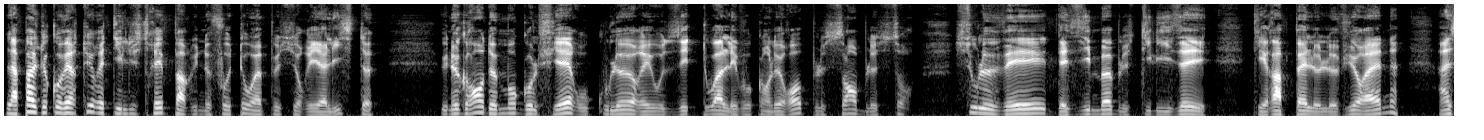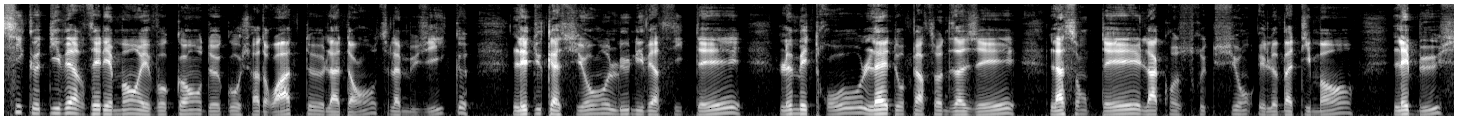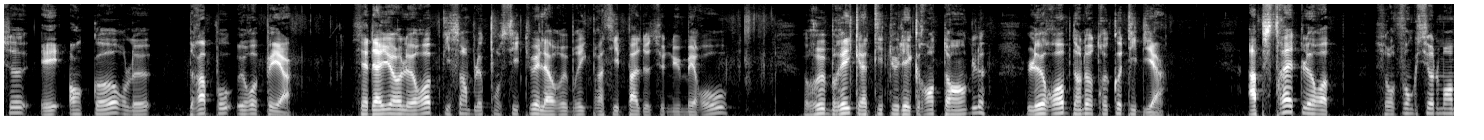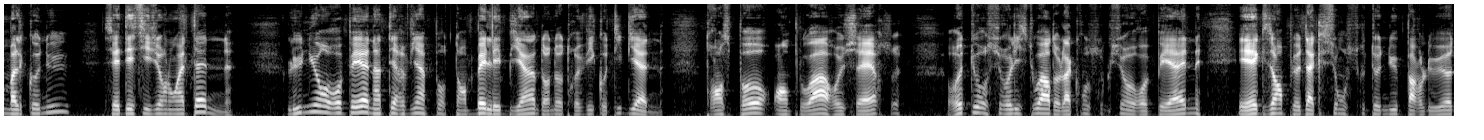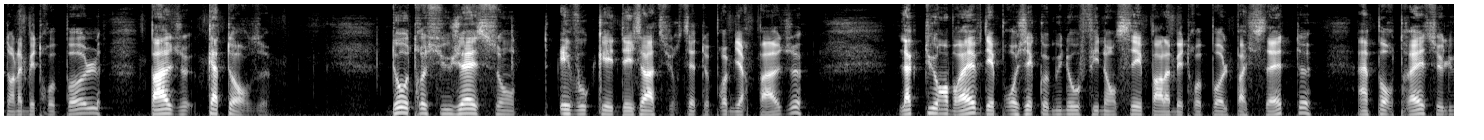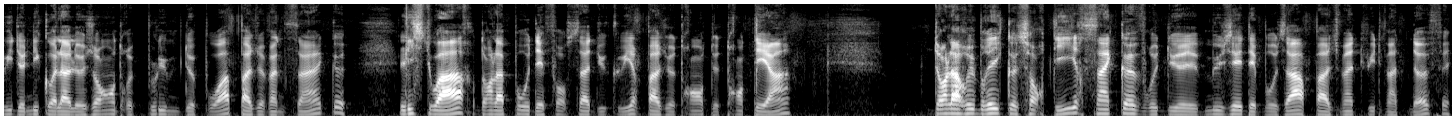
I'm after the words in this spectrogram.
La page de couverture est illustrée par une photo un peu surréaliste. Une grande montgolfière aux couleurs et aux étoiles évoquant l'Europe semble soulever des immeubles stylisés qui rappellent le vieux Rennes, ainsi que divers éléments évoquant de gauche à droite la danse, la musique, l'éducation, l'université, le métro, l'aide aux personnes âgées, la santé, la construction et le bâtiment, les bus et encore le drapeau européen. C'est d'ailleurs l'Europe qui semble constituer la rubrique principale de ce numéro, rubrique intitulée Grand Angle, l'Europe dans notre quotidien. Abstraite l'Europe, son fonctionnement mal connu, ses décisions lointaines. L'Union européenne intervient pourtant bel et bien dans notre vie quotidienne. Transport, emploi, recherche, Retour sur l'histoire de la construction européenne et exemple d'actions soutenues par l'UE dans la métropole, page 14. D'autres sujets sont évoqués déjà sur cette première page. L'actu en bref des projets communaux financés par la métropole, page 7. Un portrait, celui de Nicolas Legendre, plume de poids, page 25. L'histoire dans la peau des forçats du cuir, page 30-31. Dans la rubrique Sortir, cinq œuvres du Musée des Beaux-Arts, page 28-29.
